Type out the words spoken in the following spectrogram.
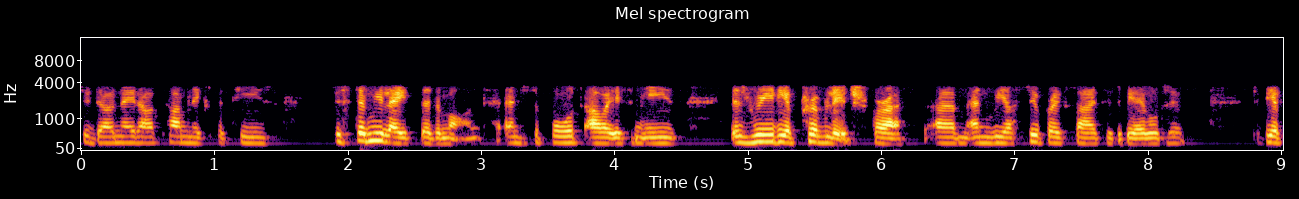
to donate our time and expertise to stimulate the demand and support our SMEs is really a privilege for us. Um, and we are super excited to be able to, to be a,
